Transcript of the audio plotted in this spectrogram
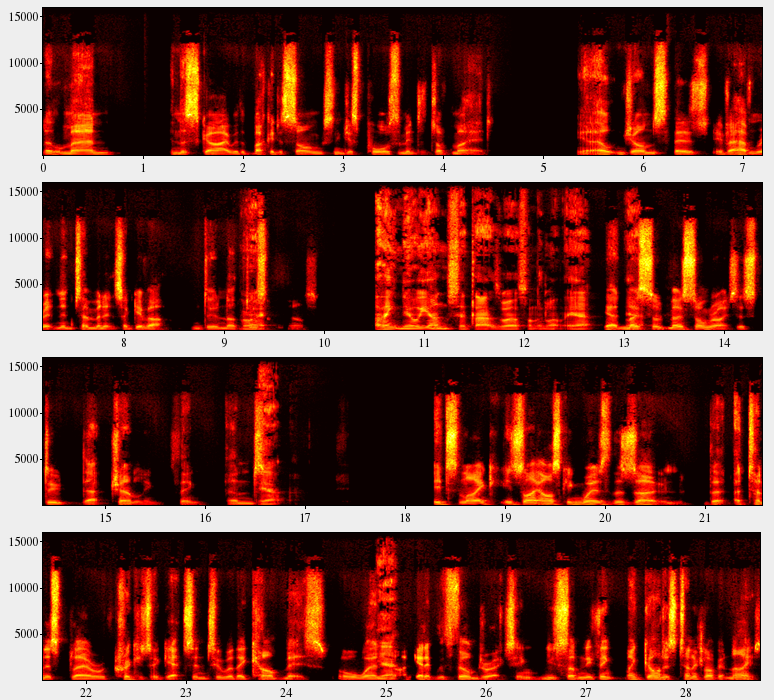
little man in the sky with a bucket of songs and he just pours them into the top of my head. You know, Elton John says, if I haven't written in 10 minutes, I give up and do, not, do something else. I think Neil Young said that as well, something like that. Yeah. Yeah, most most songwriters do that channeling thing, and Yeah. It's like it's like asking where's the zone that a tennis player or a cricketer gets into where they can't miss, or when Yeah. I get it with film directing, you suddenly think, my God, it's ten o'clock at night.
